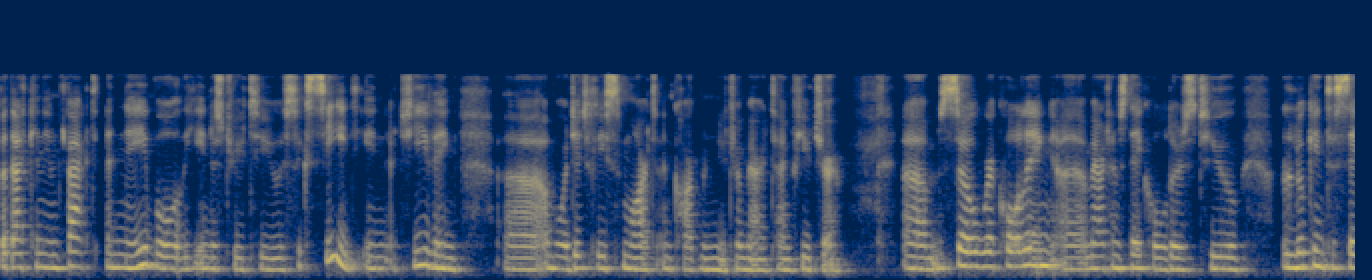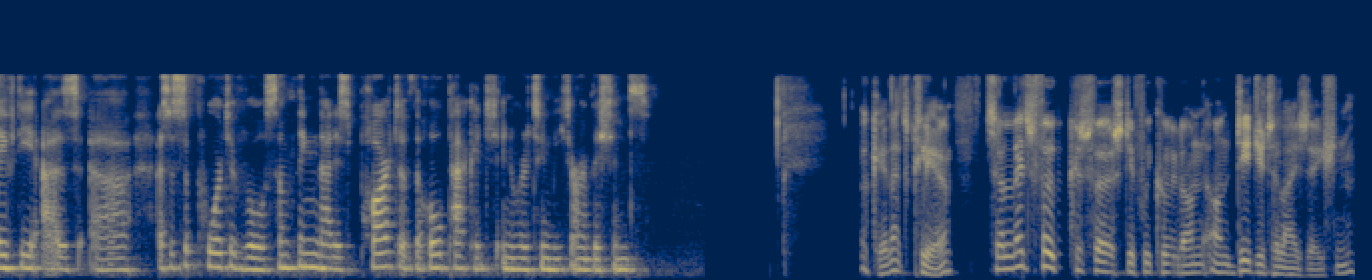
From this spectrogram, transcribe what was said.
but that can in fact enable the industry to succeed in achieving uh, a more digitally smart and carbon neutral maritime future. Um, so we're calling uh, maritime stakeholders to look into safety as uh, as a supportive role, something that is part of the whole package in order to meet our ambitions. Okay, that's clear. So let's focus first, if we could, on, on digitalization.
